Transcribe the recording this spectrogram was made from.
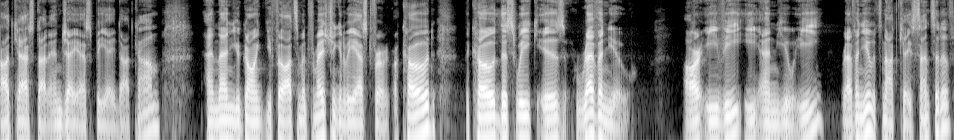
podcast.njsba.com. And then you're going, you fill out some information. You're going to be asked for a code. The code this week is revenue, R E V E N U E, revenue. It's not case sensitive.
